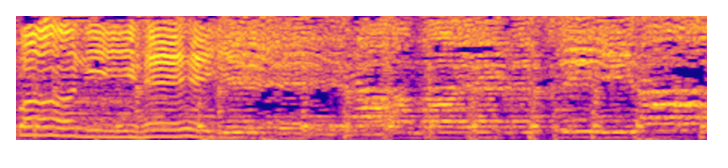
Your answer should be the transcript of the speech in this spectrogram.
पानी है ये। रामायण, श्री राम।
